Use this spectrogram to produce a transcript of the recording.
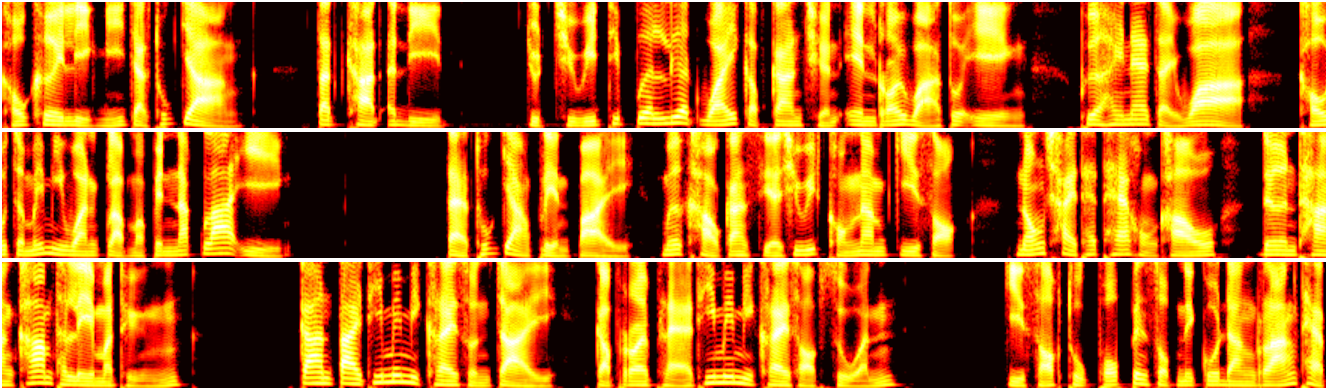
เขาเคยหลีกหนีจากทุกอย่าง ตัดขาดอดีต จุดชีวิตที่เปื้อนเลือดไว้กับการเฉือนเอ็นร้อยหวาตัวเอง เพื่อให้แน่ใจว่าเขาจะไม่มีวันกลับมาเป็นนักล่าอีก แต่ทุกอย่างเปลี่ยนไปเมื่อข่าวการเสียชีวิตของนำกีซอก น้องชายแท้ ๆ ของเขา เดินทางข้ามทะเลมาถึง การตายที่ไม่มีใครสนใจกับรอยแผลที่ไม่มีใครสอบสวน กีซอกถูกพบเป็นศพในโกดังร้างแถบ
